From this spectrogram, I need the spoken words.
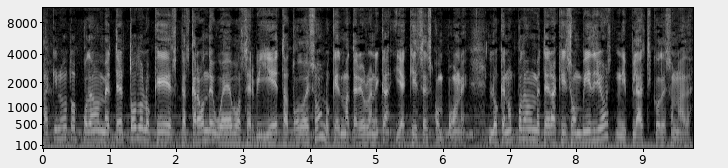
Aquí nosotros podemos meter todo lo que es cascarón de huevo, servilleta, todo eso, lo que es materia orgánica y aquí se descompone. Lo que no podemos meter aquí son vidrios ni plástico, de eso nada.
